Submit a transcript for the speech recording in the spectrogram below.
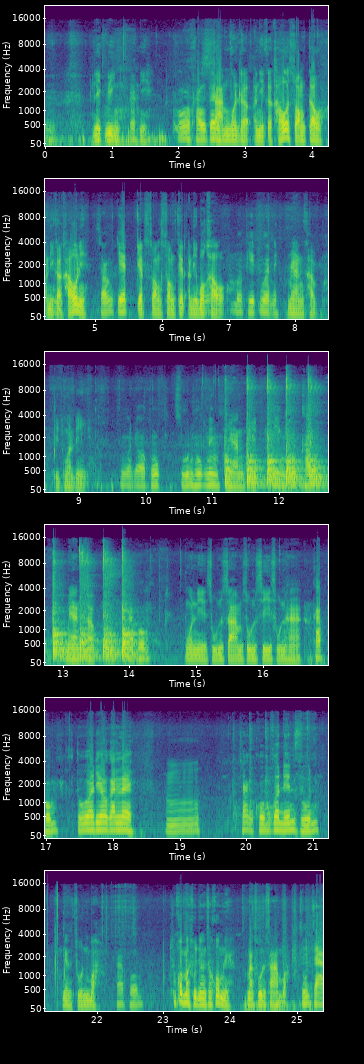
อืมเลขวิ่งนี่ โอ้เขาตัวสามงวดแล้วอันนี้ก็เขาสองเก้าอันนี้ก็เขานี่สองเจ็ดเจ็ดสองสองเจ็ดอันนี้บ่เขาเมื่อผิดงวดนี่แม่นครับผิดงวดนี้งวดออกหกศูนย์หกหนึ่งแม่นผิดวิ่งหกเขาแม่นครับ ครับผมงวดนี้ศูนย์สามศูนย์สี่ศูนย์ห้าครับผม ตัวเดียวกันเลยอืมช่างคมก็เน้นศูนย์แม่นศูนย์บ่ครับผมช่างคมมักศูนย์ยังช่างคมนี่มักศูนย์สามบ่ศูนย์สาม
